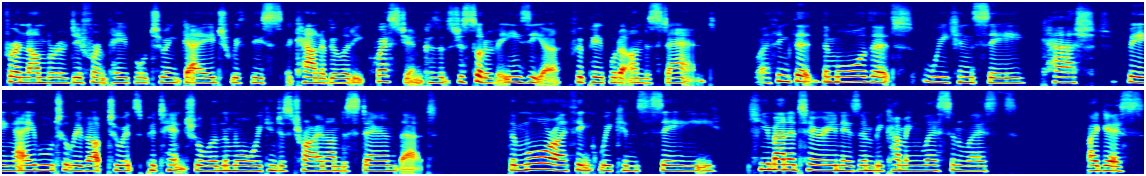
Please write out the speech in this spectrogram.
for a number of different people to engage with this accountability question because it's just sort of easier for people to understand. I think that the more that we can see cash being able to live up to its potential and the more we can just try and understand that, the more I think we can see humanitarianism becoming less and less, I guess,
